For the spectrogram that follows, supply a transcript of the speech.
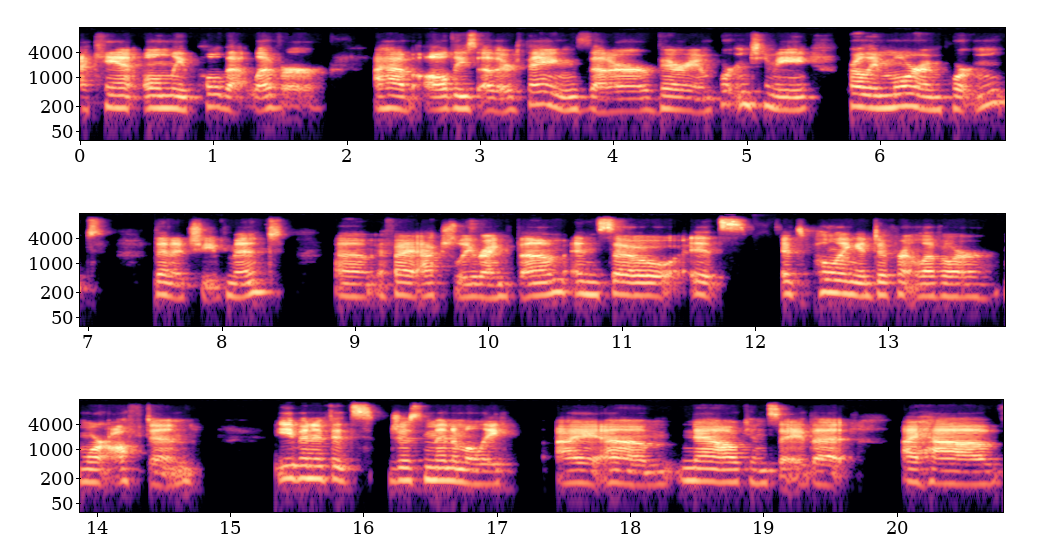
I can't only pull that lever. I have all these other things that are very important to me, probably more important than achievement um, if I actually rank them. And so it's it's pulling a different lever more often, even if it's just minimally. I um, now can say that I have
